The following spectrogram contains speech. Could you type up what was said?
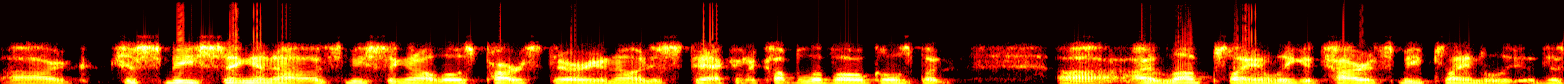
Uh, just me singing. Uh, it's me singing all those parts there, you know, just stacking a couple of vocals. But uh, I love playing lead guitar. It's me playing the, the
